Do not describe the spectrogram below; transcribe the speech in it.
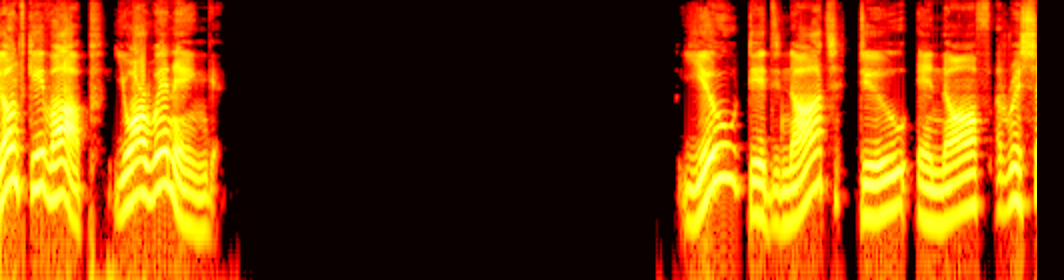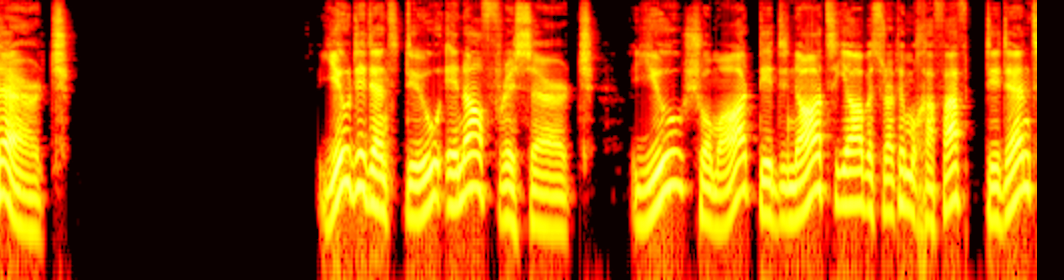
Don't give up. You are winning. You did not do enough research. You didn't do enough research. You شما did not یا به صورت مخفف didn't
